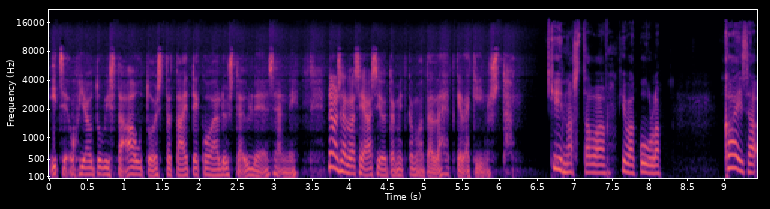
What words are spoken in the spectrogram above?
itseohjautuvista autoista tai tekoälystä yleensä, niin ne on sellaisia asioita, mitkä minua tällä hetkellä kiinnostaa. Kiinnostavaa, kiva kuulla. Kaisa,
